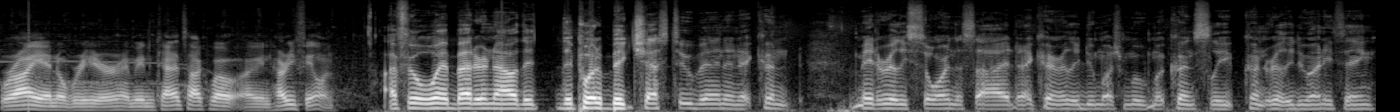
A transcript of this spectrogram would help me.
Ryan over here. I mean, kind of talk about. I mean, how are you feeling? I feel way better now. They they put a big chest tube in and it couldn't made it really sore in the side and I couldn't really do much movement, couldn't sleep, couldn't really do anything.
